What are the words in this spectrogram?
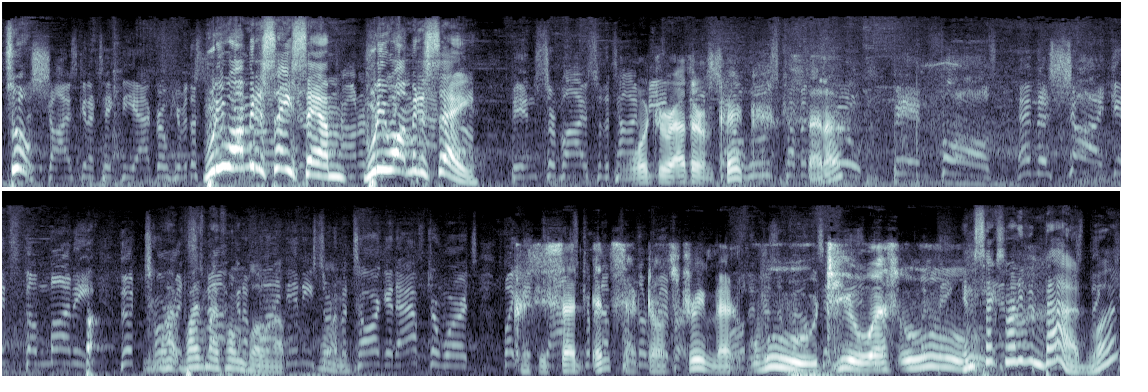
So, what do you want me to say, Sam? What do you want me to say? Would you rather him pick? Senna? Why- why is my phone blowing up? Because he said insect on stream, man. Ooh, TOS, ooh. Insect's not even bad. What?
